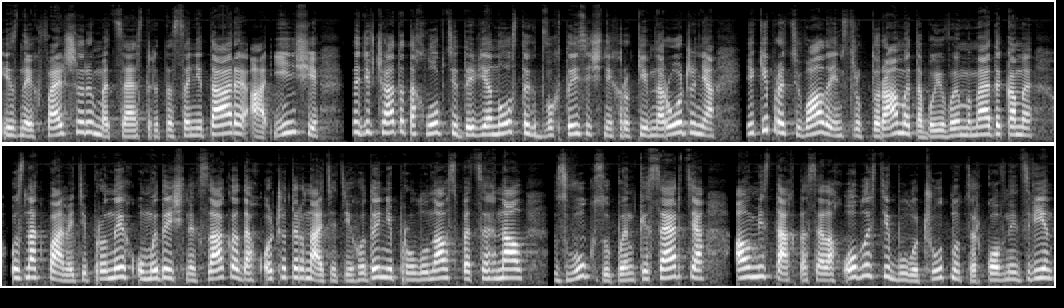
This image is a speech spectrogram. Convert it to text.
із них фельдшери, медсестри та санітари, а інші – це дівчата та хлопці 90-х, 2000-х років народження, які працювали інструкторами та бойовими медиками. У знак пам'яті про них у медичних закладах о 14-й годині пролунав спецсигнал «Звук зупинки серця», а у містах та селах області було чутно церковний дзвін.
